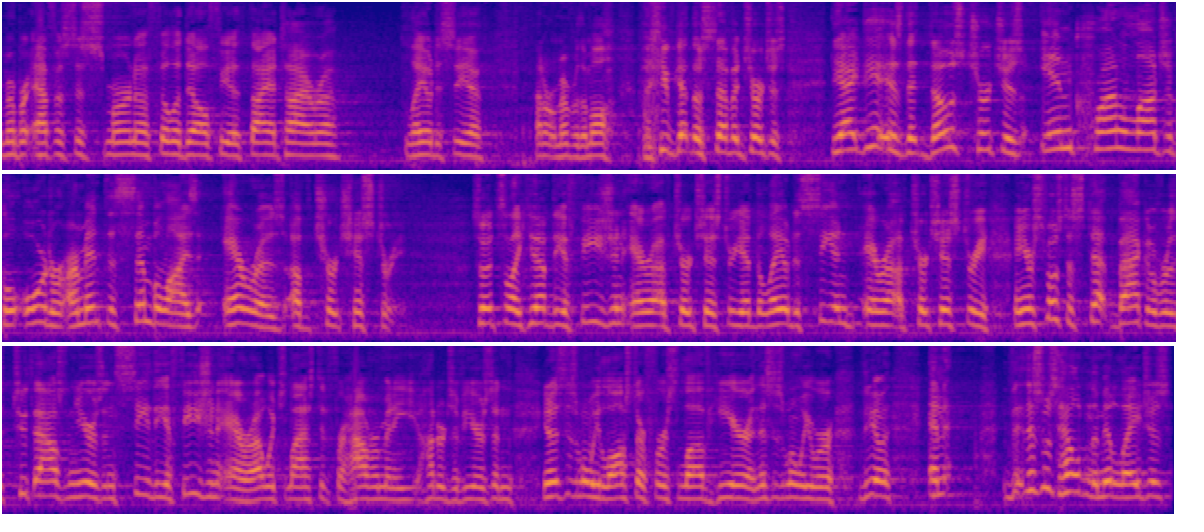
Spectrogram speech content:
Remember Ephesus, Smyrna, Philadelphia, Thyatira, Laodicea. I don't remember them all, but you've got those seven churches. The idea is that those churches, in chronological order, are meant to symbolize eras of church history. So it's like you have the Ephesian era of church history, you have the Laodicean era of church history, and you're supposed to step back over the 2,000 years and see the Ephesian era, which lasted for however many hundreds of years. And you know, this is when we lost our first love here, and this is when we were, you know, and th- this was held in the Middle Ages.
